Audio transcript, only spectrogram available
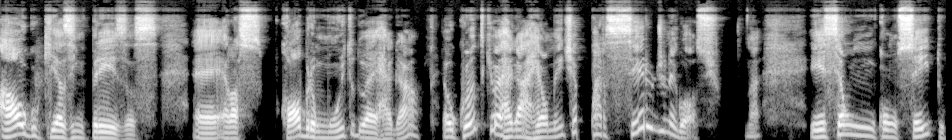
algo que as empresas é, elas cobram muito do RH é o quanto que o RH realmente é parceiro de negócio. Né? Esse é um conceito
